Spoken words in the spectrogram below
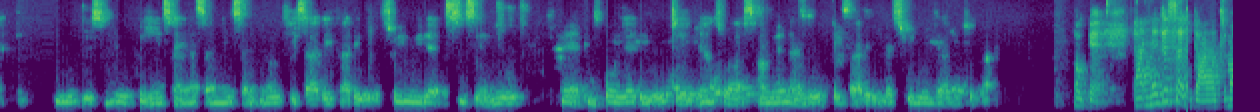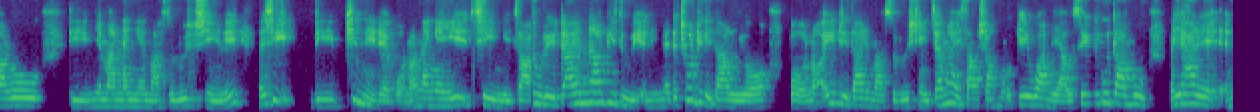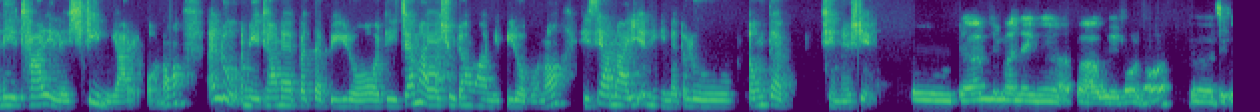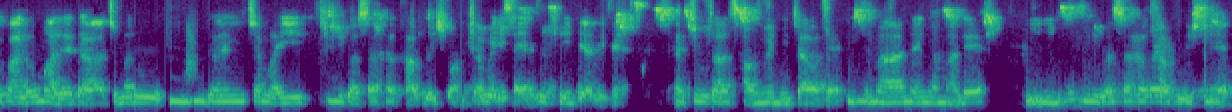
ဒီလိုကိစ္စကိုခွင့်ဆိုင်ရာဆိုင်ရာဆိုင်ရာကိစ္စတွေတွေကိုဆွေးနွေးတဲ့အစီအစဉ်မျိုးနဲ့ဒီပေါ်ရက်တွေကိုကျေပြန်စွာဆောင်ရွက်နိုင်ဖို့ကိစ္စတွေလည်းဆွေးနွေးကြရဖြစ်ပါတယ် ဟုတ်ကဲ့ဒါနဲ့တစ်ဆက်ဒါကျမတို့ဒီမြန်မာနိုင်ငံမှာဆိုလို့ရှိရင်လေလက်ရှိဒီဖြစ်နေတဲ့ပေါ့နော်နိုင်ငံရေးအခြေအနေကြောင့်သူတွေတိုင်းနာပြည်သူတွေအနေနဲ့တချို့ဒေသတွေရောပေါ့နော်အဲ့ဒီဒေသတွေမှာဆိုလို့ရှိရင်ကျန်းမာရေးဆောင်ရှောက်မှုအပြည့်အဝမရဘူးစေကူတာမှုမရတဲ့အနေအထားတွေလည်းရှိနေရတယ်ပေါ့နော်အဲ့လိုအနေအထားနဲ့ပတ်သက်ပြီးတော့ဒီကျန်းမာရေးရှုထောင့်ကနေပြီးတော့ပေါ့နော်ဒီဆရာမကြီးအနေနဲ့ဘယ်လိုသုံးသပ်ခြင်းလဲရှင့် ဟိုဒါမြန်မာနိုင်ငံအပါအဝင်ပေါ့နော်ဒီကမ္ဘာလုံးမှာလည်းဒါကျမတို့ဒီတိုင်းကျမကြီး Universal Health Coverage ပေါ့ကျမကြီးဆိုင်ရာလူချင်းပြနေတယ်အကျိုးစားဆောင်ရွက်နေကြပါတယ်ဒီမြန်မာနိုင်ငံမှာလည်းဒီ Universal Health Coverage နဲ့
